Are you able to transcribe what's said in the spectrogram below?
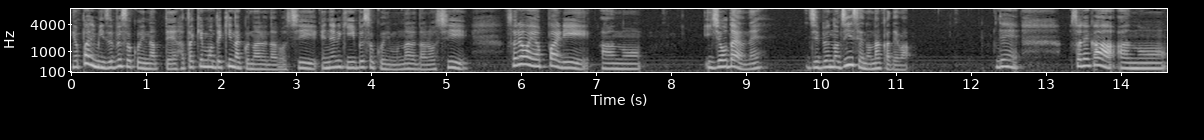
やっぱり水不足になって畑もできなくなるだろうしエネルギー不足にもなるだろうしそれはやっぱりあの異常だよね。自分の人生の中では。でそれがあの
